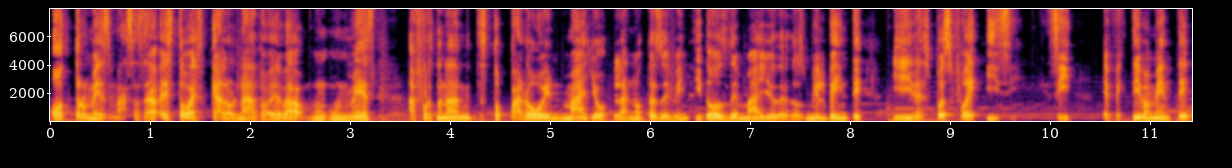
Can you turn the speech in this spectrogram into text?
otro mes más. O sea, esto va escalonado, ¿eh? va un mes Afortunadamente esto paró en mayo, la nota es del 22 de mayo de 2020 y después fue Easy. Sí, efectivamente,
